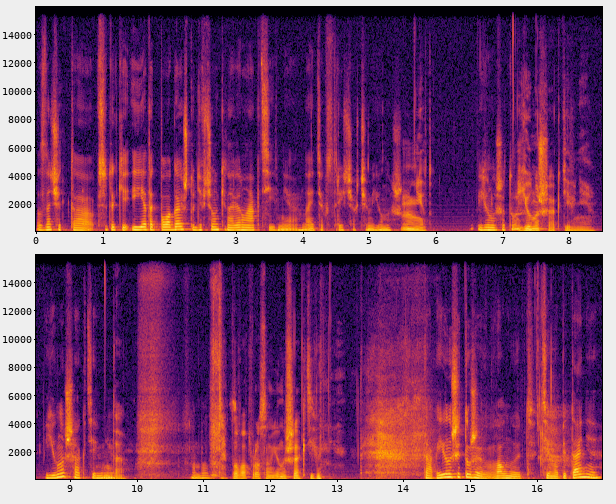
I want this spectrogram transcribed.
Значит, все-таки, и я так полагаю, что девчонки, наверное, активнее на этих встречах, чем юноши. Нет, Юноши тоже? юноши активнее. Юноши активнее? Да. Обалдеть. По вопросам юноши активнее. Так, юноши тоже волнует тема питания.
